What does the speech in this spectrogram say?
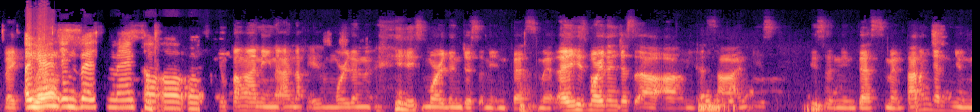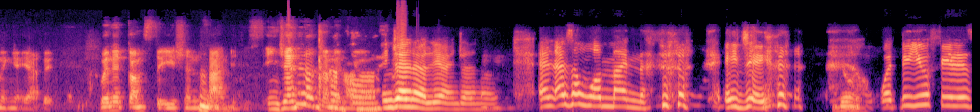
Like, Ayun, Yes. investment. Oo, oo. yung panganay na anak is more than he's more than just an investment. Ay, he's more than just a, um, a son. He's, he's an investment. Parang ganun yung nangyayari when it comes to Asian Hmm. families. In general naman Oo. yun. In general, yeah, in general. And as a woman, AJ, Yun. what do you feel is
